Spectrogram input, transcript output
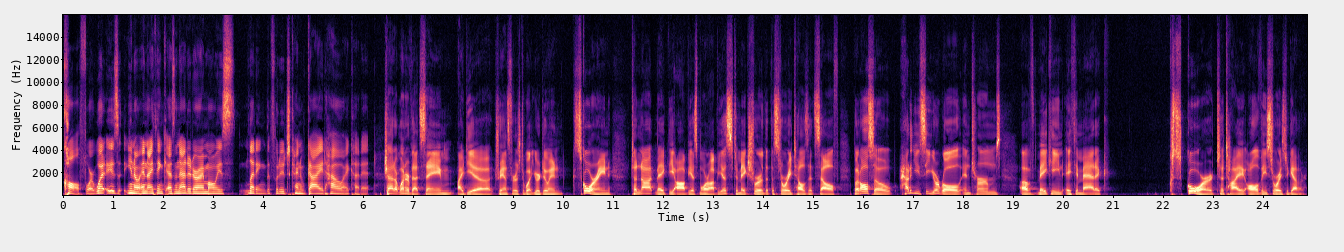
call for? What is, you know, and I think as an editor, I'm always letting the footage kind of guide how I cut it. Chad, I wonder if that same idea transfers to what you're doing scoring to not make the obvious more obvious, to make sure that the story tells itself. But also, how do you see your role in terms of making a thematic score to tie all these stories together?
